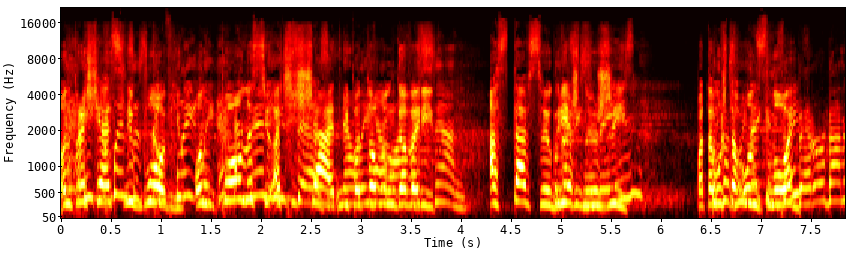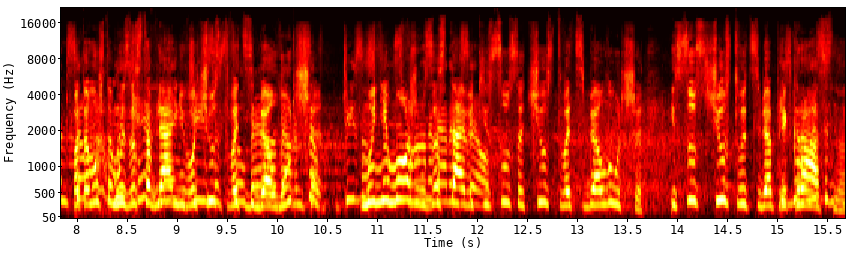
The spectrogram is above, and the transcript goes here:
Он прощает с любовью. Он полностью очищает. И потом Он говорит, оставь свою грешную жизнь потому что он злой, потому что мы заставляем его чувствовать себя лучше. Мы не можем заставить Иисуса чувствовать себя лучше. Иисус чувствует себя прекрасно.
